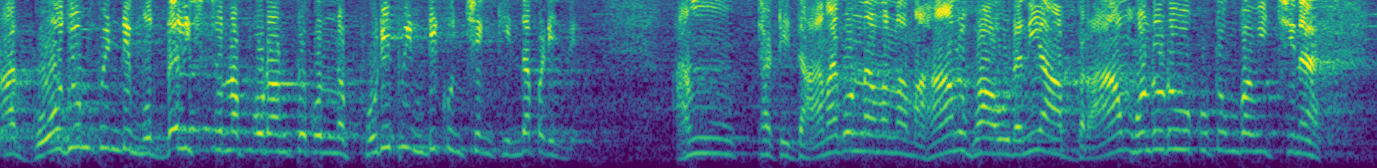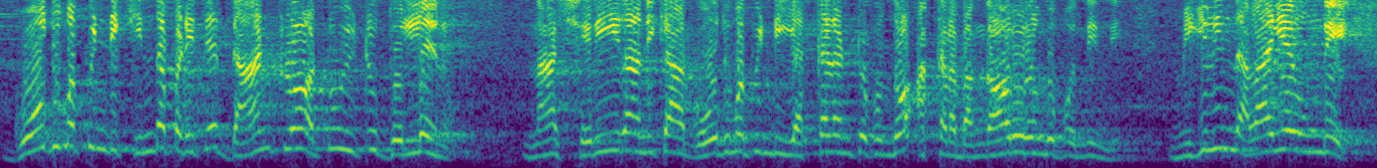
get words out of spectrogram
ఆ గోధుమ పిండి ముద్దలిస్తున్నప్పుడు అంటుకున్న పొడి పిండి కొంచెం కింద పడింది. అంతటి దానగుణమన్న మహానుభావుడని ఆ బ్రాహ్మణుడు కుటుంబం ఇచ్చిన గోధుమ పిండి కింద పడితే దాంట్లో అటు ఇటు దొల్లాను. నా శరీరానికి ఆ గోధుమ పిండి ఎక్కడంటుకుందో అక్కడ బంగారు రంగు పొందింది. మిగిలింది అలాగే ఉంది.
